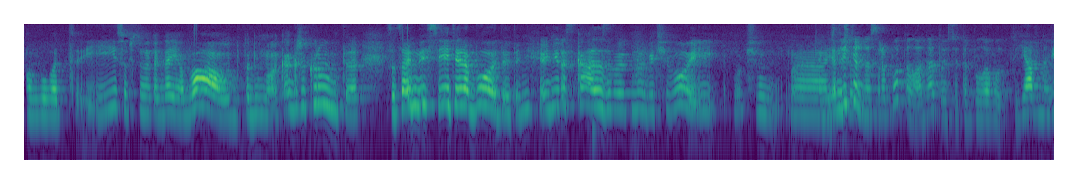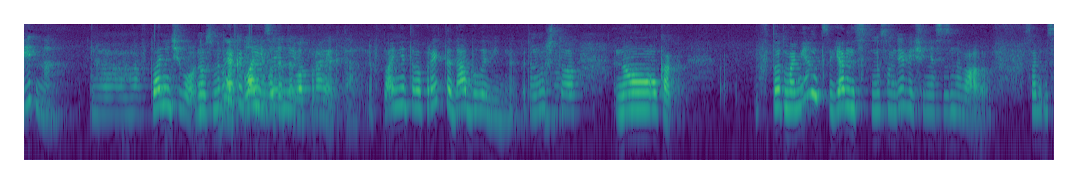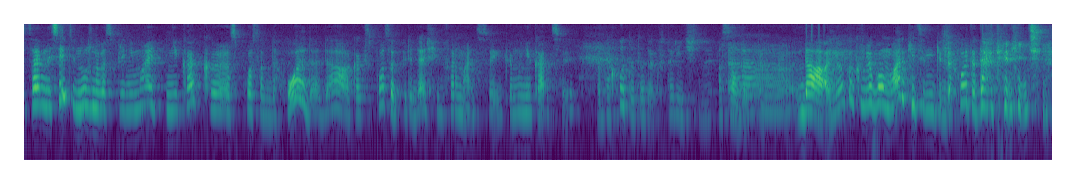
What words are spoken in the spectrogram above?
Вот. И, собственно, тогда я, вау, подумала, как же круто, социальные сети работают, они, они рассказывают много чего, и, в общем... Э, я действительно начала... сработало, да, то есть это было вот явно видно? Э, в плане чего? Ну, смотря ну, в плане вот этого проекта. В плане этого проекта, да, было видно, потому угу. что, ну, как, в тот момент я на самом деле еще не осознавала, социальные сети нужно воспринимать не как э, способ дохода, да, а как способ передачи информации, коммуникации. А доход это так вторичный, осадок а, Да, ну как в любом маркетинге, доход это вторичный.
